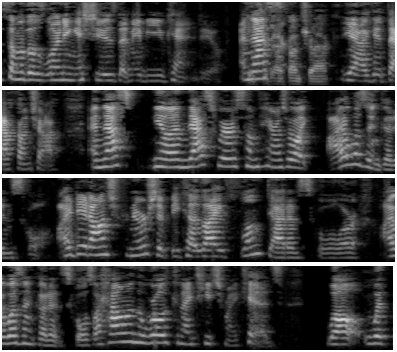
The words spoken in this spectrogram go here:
some of those learning issues that maybe you can't do. And get that's back on track. Yeah, get back on track. And that's, you know, and that's where some parents are like, I wasn't good in school. I did entrepreneurship because I flunked out of school or I wasn't good at school. So how in the world can I teach my kids? Well, with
